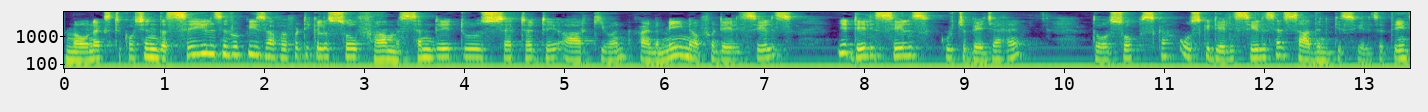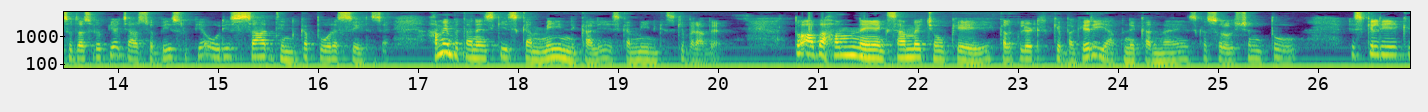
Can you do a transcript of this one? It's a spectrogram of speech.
Now next question. The sales in rupees of a particular soap from Sunday to Saturday are given. Find the mean of daily sales ये डेली सेल्स कुछ भेजा है. तो सोप्स का उसकी डेली सेल्स है, सात दिन की सेल्स है। तीन सौ दस रुपया, चार सौ बीस रुपया और ये सात दिन का पूरा सेल्स है। हमें बताना है इसकी, इसका मीन निकालिए, इसका मीन किसके बराबर है। तो अब हमने एग्ज़ाम में चूँकि कैलकुलेटर के बगैर ही आपने करना है, इसका सोल्यूशन तो इसके लिए एक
